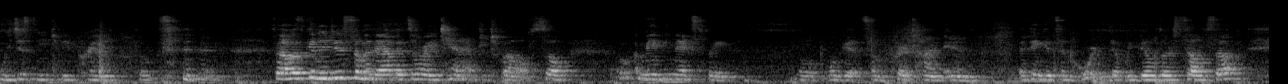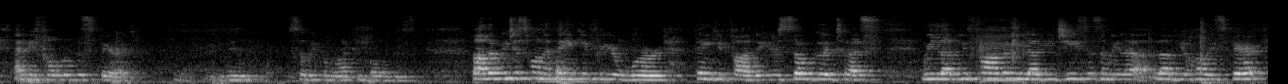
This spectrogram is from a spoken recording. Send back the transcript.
we just need to be praying, folks. so I was going to do some of that, but it's already 10 after 12. So maybe next week we'll, we'll get some prayer time in. I think it's important that we build ourselves up and be full of the Spirit. Amen. So we can walk in boldness. Father, we just want to thank you for your word. Thank you, Father. You're so good to us. We love you, Father. We love you, Jesus, and we lo- love you, Holy Spirit.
